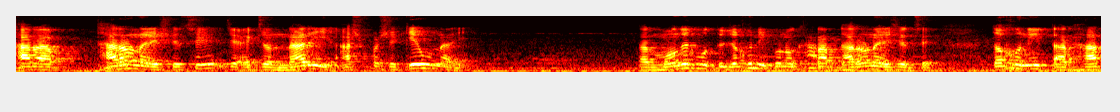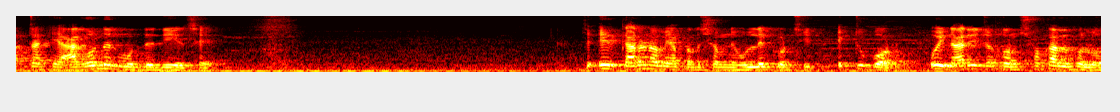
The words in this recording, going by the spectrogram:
খারাপ ধারণা এসেছে যে একজন নারী আশপাশে কেউ নাই। তার মনের মধ্যে যখনই কোনো খারাপ ধারণা এসেছে, তখনই তার হাতটাকে আগুনের মধ্যে দিয়েছে। এর কারণ আমি আপনাদের সামনে উল্লেখ করছি একটু পর। ওই নারী যখন সকাল হলো,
